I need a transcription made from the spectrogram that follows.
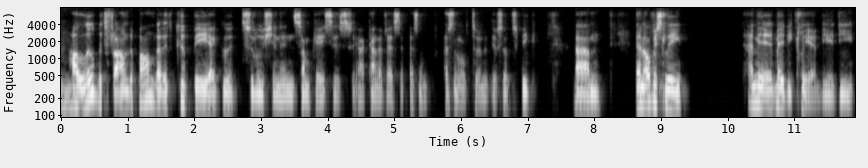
mm-hmm. are a little bit frowned upon, but it could be a good solution in some cases, uh, kind of as, as, an, as an alternative, so to speak. Um, and obviously, I mean, it may be clear the the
